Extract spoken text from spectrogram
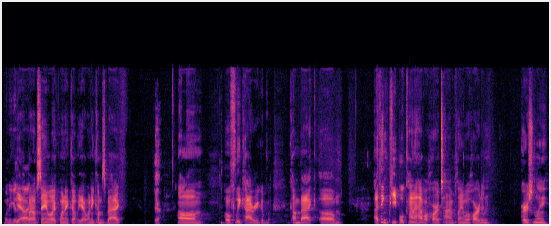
when he gets yeah, back, but I'm saying like when it comes, yeah, when he comes back, yeah. Um, hopefully Kyrie can come back. Um, I think people kind of have a hard time playing with Harden. Personally,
